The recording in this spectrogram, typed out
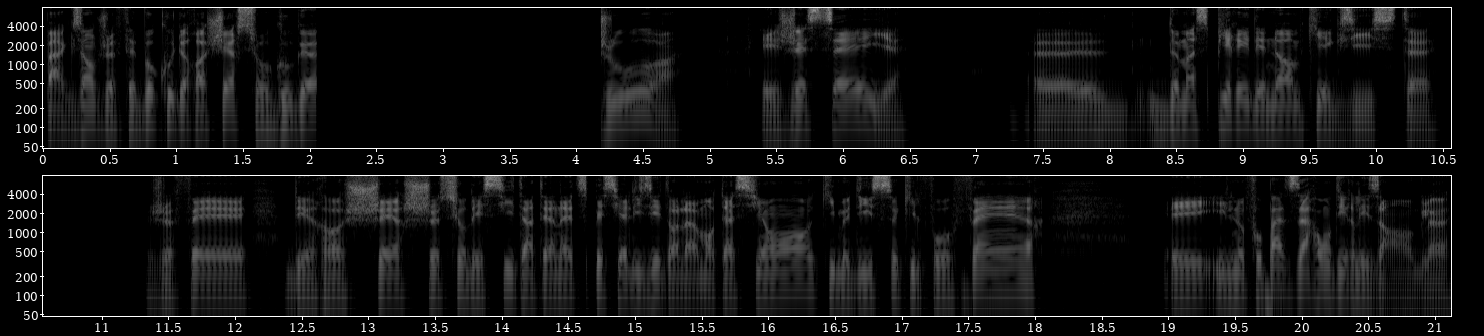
Par exemple, je fais beaucoup de recherches sur Google jour et j'essaye euh, de m'inspirer des normes qui existent. Je fais des recherches sur des sites Internet spécialisés dans l'alimentation qui me disent ce qu'il faut faire. Et il ne faut pas arrondir les angles.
